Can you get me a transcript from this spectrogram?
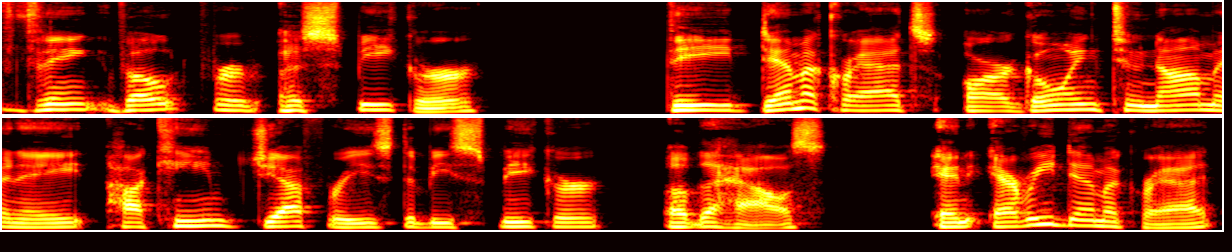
thing vote for a speaker, the Democrats are going to nominate Hakeem Jeffries to be Speaker of the House, and every Democrat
